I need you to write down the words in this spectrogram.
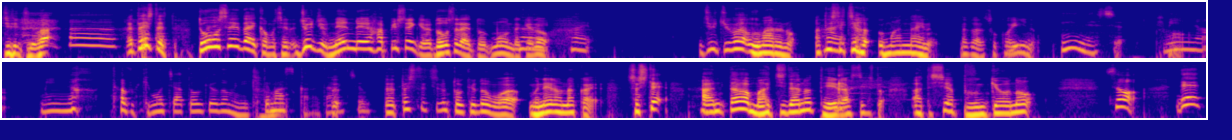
ジュジュは。あ私たちと同世代かもしれない。ジュジュ年齢発表したいけど同世代だと思うんだーけど、はいはい。ジュジュは埋まるの。私たちは埋まんないの。だからそこはいいの。いいんです。みんなみんな 多分気持ちは東京ドームに行ってますから大丈夫。で私たちの東京ドームは胸の中へ。そしてあんたは町田のテイラー・スウィフト。私は文京の。そう。で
